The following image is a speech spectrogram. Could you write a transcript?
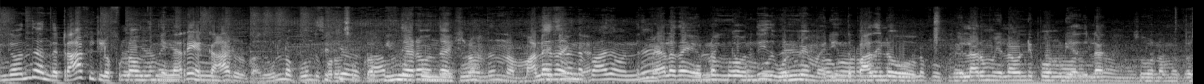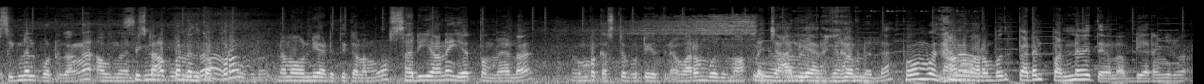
இங்க வந்து அந்த டிராஃபிக்ல ஃபுல்லா வந்து நிறைய கார் இருக்கும். அது உள்ள பூந்து சூப்பரா இந்த இடம் வந்து ஆக்சுவலா வந்து நம்ம மலை தான் இந்த பாதை வந்து மேல தான் ஏறணும் இங்க வந்து இது ஒன்வே மாதிரி. இந்த பாதையில எல்லாரும் எல்லா வண்டியும் போக முடியாதுல்ல. ஸோ நம்ம இப்போ சிக்னல் போட்டிருக்காங்க. அவங்க ஸ்டாப் பண்ணதுக்கு அப்புறம் நம்ம வண்டி அடுத்து கிளம்புவோம். சரியான ஏத்தம் மேல. ரொம்ப கஷ்டப்பட்டு ஏற்றினேன் வரும்போது மாப்பிள்ள ஜாலியாக இறங்குறாப்புல இல்லை போகும்போது நானும் வரும்போது பெடல் பண்ணவே தேவையில்ல. அப்படி இறங்கிடுவேன்.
